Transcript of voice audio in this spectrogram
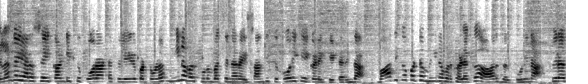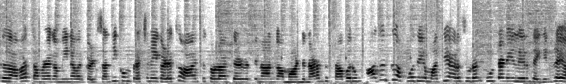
இலங்கை அரசை கண்டித்து போராட்டத்தில் ஈடுபட்டுள்ள மீனவர் குடும்பத்தினரை சந்தித்து கோரிக்கைகளை கேட்டறிந்தார். பாதிக்கப்பட்ட மீனவர்களுக்கு ஆறுதல் கூறினார். பிறகு அவர் தமிழக மீனவர்கள் சந்திக்கும் பிரச்சனைகளுக்கு ஆயிரத்தி தொள்ளாயிரத்தி எழுபத்தி நான்காம் ஆண்டு நடந்த தவறும் அதற்கு அப்போதைய மத்திய அரசுடன் கூட்டணியில் இருந்த இன்றைய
